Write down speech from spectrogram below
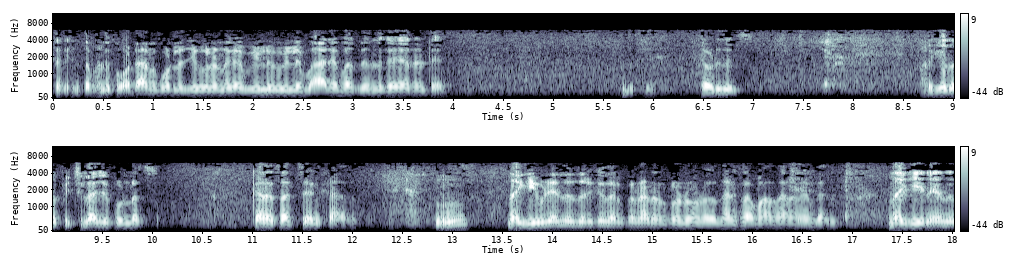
సరే ఇంతమంది కోటాను కోట్ల జీవులు ఉండగా వీళ్ళు వీళ్ళే భార్య భర్తలు ఎందుకు అయ్యారంటే ఎవడు తెలుసు మనకేదో పిచ్చిలాజిక్ ఉండొచ్చు కానీ సత్యం కాదు నాకు ఈవిడేందో దొరికేది అనుకున్నాడు అనుకున్నాడు దానికి సమాధానం లేదు నాకు ఈయనేందో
